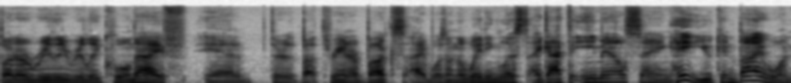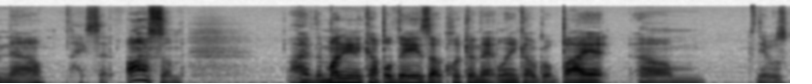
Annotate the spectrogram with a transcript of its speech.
but a really really cool knife, and they're about 300 bucks. I was on the waiting list. I got the email saying, "Hey, you can buy one now." I said, "Awesome! I'll have the money in a couple days. I'll click on that link. I'll go buy it." Um, it was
